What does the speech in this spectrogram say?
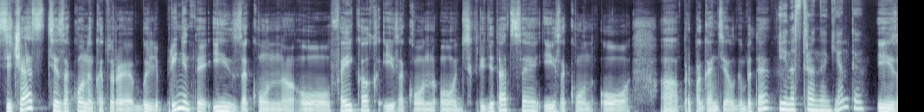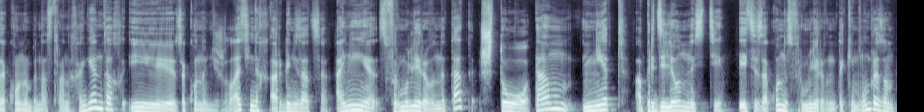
Сейчас те законы, которые были приняты, и закон о фейках, и закон о дискредитации, и закон о а, пропаганде ЛГБТ. И иностранные агенты. И закон об иностранных агентах, и закон о нежелательных организациях. Они сформулированы так, что там нет определенности. Эти законы сформулированы таким образом,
